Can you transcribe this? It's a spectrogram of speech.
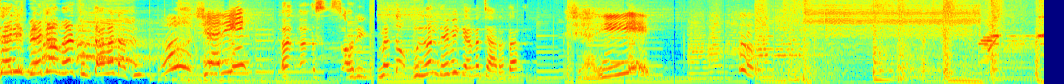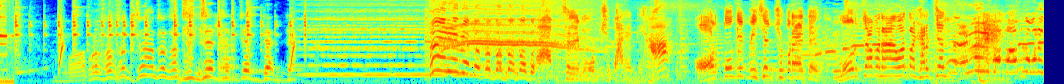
तेरी बेगम है सुल्ताना डाकू। शहरी? सॉरी मैं तो बुलंद देवी कहना चाह रहा था। शहरी? आपसे रिमोट छुपा रहे थे हाँ? औरतों के पीछे छुप रहे थे। मोर्चा बनाया हुआ था घर के अंदर। आप लोगों ने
